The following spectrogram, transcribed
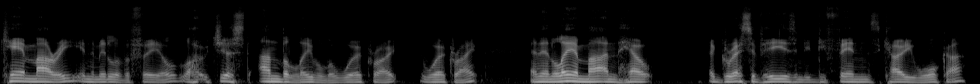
Cam Murray in the middle of the field, like just unbelievable the work rate, work rate, and then Liam Martin how aggressive he is and he defends Cody Walker,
